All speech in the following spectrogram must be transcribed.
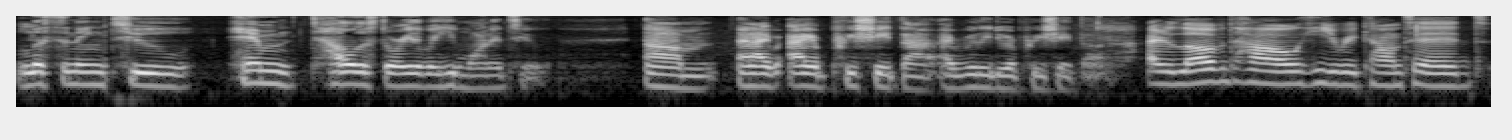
listening to him tell the story the way he wanted to. Um, and I, I appreciate that. I really do appreciate that. I loved how he recounted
